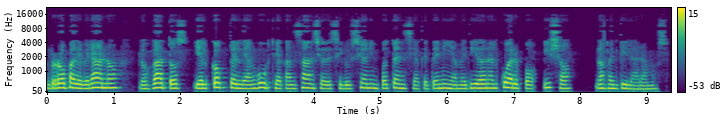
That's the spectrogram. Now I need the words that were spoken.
ropa de verano, los gatos y el cóctel de angustia, cansancio, desilusión, impotencia que tenía metido en el cuerpo y yo nos ventiláramos.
